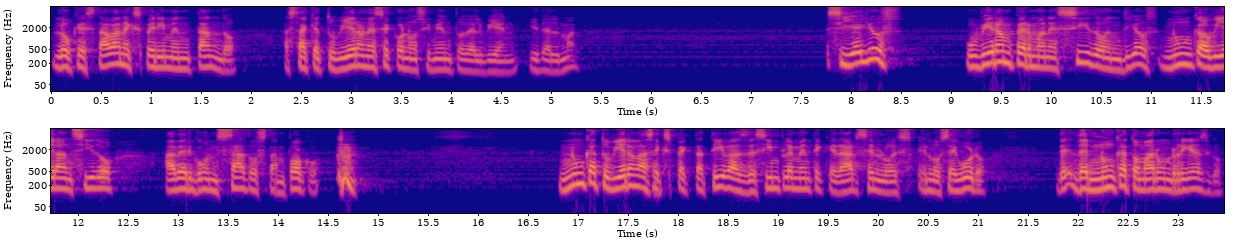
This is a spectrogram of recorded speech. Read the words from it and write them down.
lo que estaban experimentando hasta que tuvieron ese conocimiento del bien y del mal si ellos hubieran permanecido en Dios, nunca hubieran sido avergonzados tampoco. nunca tuvieran las expectativas de simplemente quedarse en lo, seguro, de, de, nunca tomar un riesgo.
